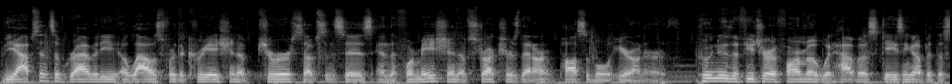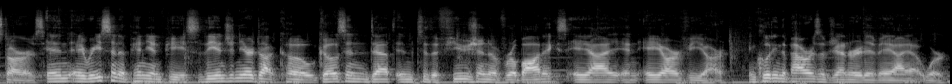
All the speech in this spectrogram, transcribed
The absence of gravity allows for the creation of purer substances and the formation of structures that aren't possible here on Earth. Who knew the future of pharma would have us gazing up at the stars? In a recent opinion piece, TheEngineer.co goes in depth into the fusion of robotics, AI, and AR VR, including the powers of generative AI at work,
